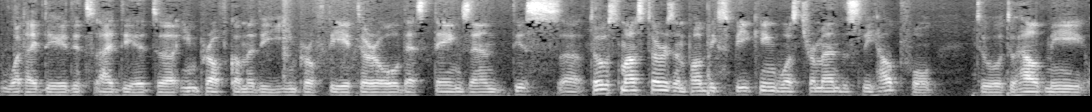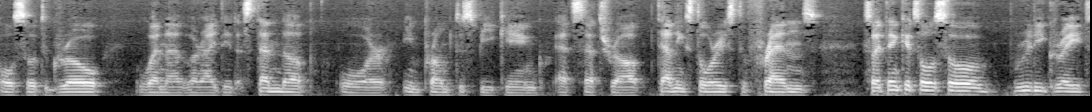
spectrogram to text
what I did. It's I did uh, improv comedy, improv theater, all these things, and this uh, Toastmasters and public speaking was tremendously helpful to to help me also to grow whenever I did a stand up or impromptu speaking, etc. Telling stories to friends. So I think it's also really great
